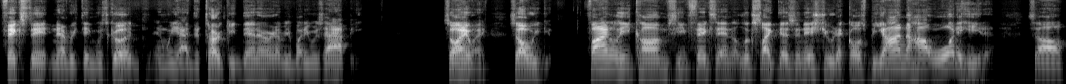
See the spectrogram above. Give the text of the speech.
fixed it, and everything was good. And we had the turkey dinner, and everybody was happy. So anyway, so we finally he comes, he fixes it, and it looks like there's an issue that goes beyond the hot water heater. So,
